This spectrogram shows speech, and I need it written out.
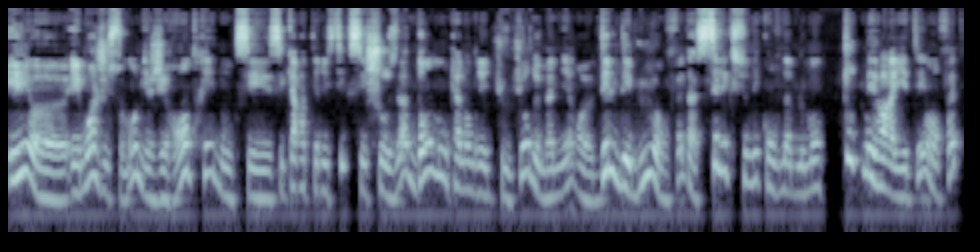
Et euh, et moi justement, bien j'ai rentré donc ces, ces caractéristiques, ces choses là dans mon calendrier de culture de manière euh, dès le début en fait à sélectionner convenablement toutes mes variétés en fait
